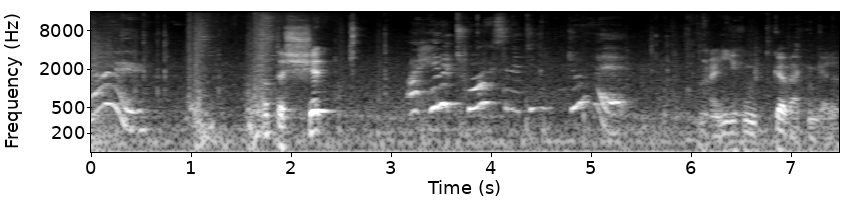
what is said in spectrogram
No! What the shit? I hit it twice and it didn't do it. Alright, you can go back and get it.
